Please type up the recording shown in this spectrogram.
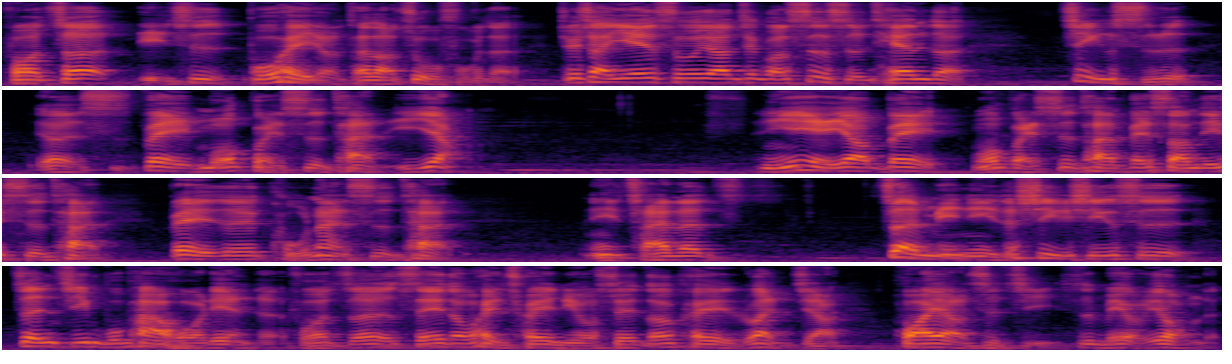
否则你是不会有得到祝福的。就像耶稣要经过四十天的禁食，呃，被魔鬼试探一样，你也要被魔鬼试探，被上帝试探，被这些苦难试探，你才能证明你的信心是。真金不怕火炼的，否则谁都会吹牛，谁都可以乱讲花耀自己是没有用的。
